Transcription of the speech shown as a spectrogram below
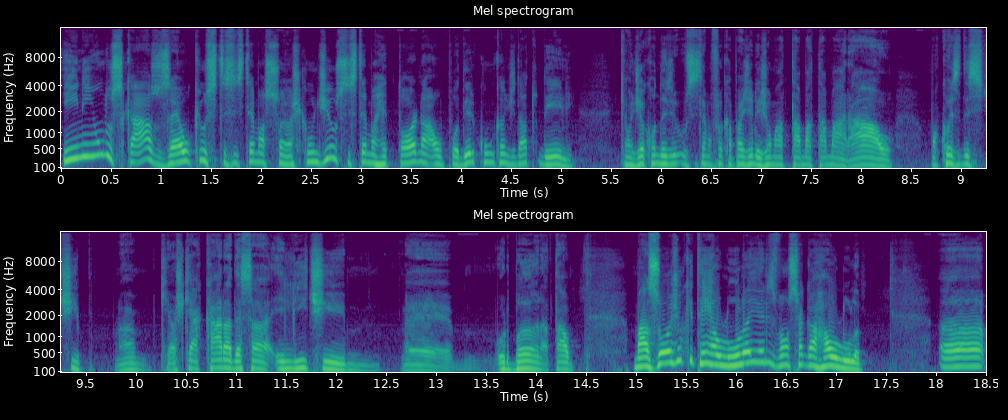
E em nenhum dos casos é o que o sis- sistema sonha. Acho que um dia o sistema retorna ao poder com o candidato dele. Que é um dia quando ele- o sistema for capaz de eleger uma Tabata Amaral, uma coisa desse tipo. né? Que acho que é a cara dessa elite é, urbana tal. Mas hoje o que tem é o Lula e eles vão se agarrar ao Lula. Ah,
